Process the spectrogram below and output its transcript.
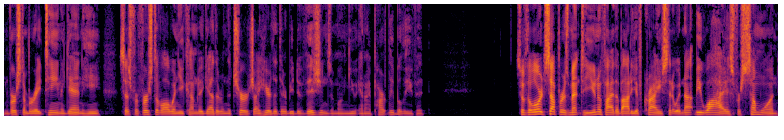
In verse number 18, again, he says, For first of all, when you come together in the church, I hear that there be divisions among you, and I partly believe it. So, if the Lord's Supper is meant to unify the body of Christ, then it would not be wise for someone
